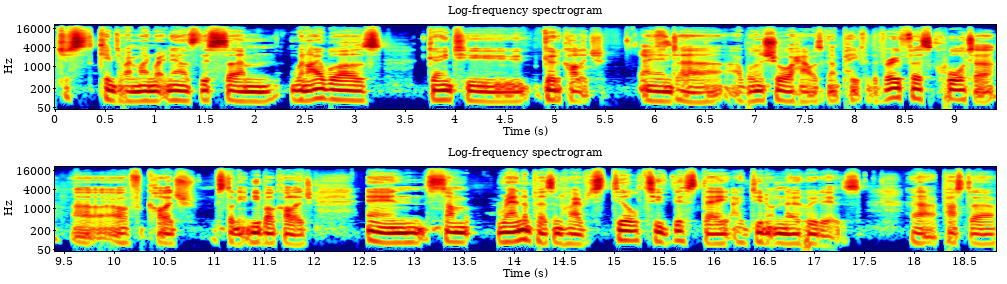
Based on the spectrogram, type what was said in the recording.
just came to my mind right now is this: um, when I was going to go to college, Yes. and uh, I wasn't sure how I was going to pay for the very first quarter uh, of college, studying at Newbold College, and some random person who I've still to this day I do not know who it is uh, Pastor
